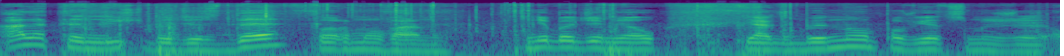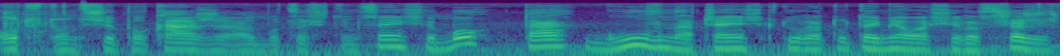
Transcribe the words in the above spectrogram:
ale ten liść będzie zdeformowany. Nie będzie miał jakby, no powiedzmy, że odtąd się pokaże albo coś w tym sensie, bo ta główna część, która tutaj miała się rozszerzyć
